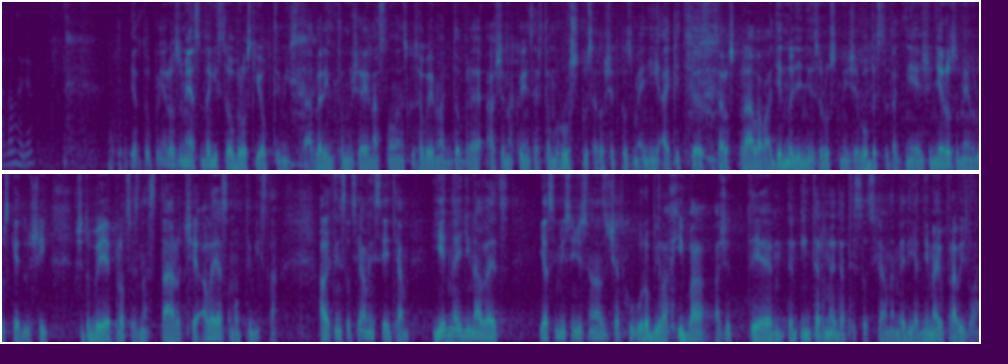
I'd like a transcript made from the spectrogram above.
Áno, Ja to úplne rozumiem, ja som takisto obrovský optimista verím tomu, že aj na Slovensku sa budeme mať dobre a že nakoniec aj v tom Rusku sa to všetko zmení, aj keď eh, som sa rozprávam a dennodenne s Rusmi, že vôbec to tak nie je, že nerozumiem ruskej duši, že to bude proces na stáročie, ale ja som optimista. Ale k tým sociálnym sieťam, jedna jediná vec, ja si myslím, že sa na začiatku urobila chyba a že tie, ten internet a tie sociálne médiá nemajú pravidla.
